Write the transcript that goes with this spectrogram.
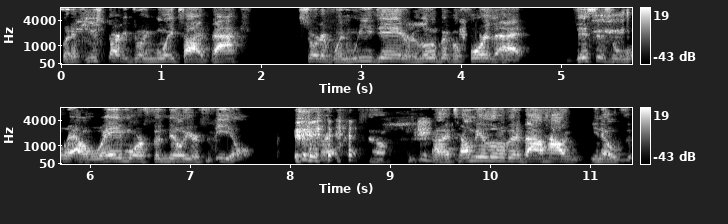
But if you started doing Muay Thai back sort of when we did or a little bit before that, this is a, a way more familiar feel. Right? so, uh, tell me a little bit about how you know the,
